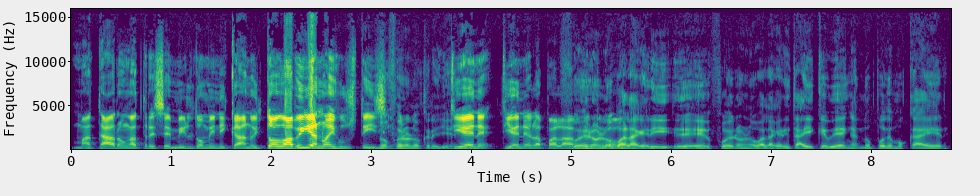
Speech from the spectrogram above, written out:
mataron a 13 mil dominicanos y todavía no hay justicia No fueron los creyentes. tiene tiene la palabra Fueron los, ahora. balageri- eh, fueron los balagueritas. Ahí que vengan, no podemos caer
